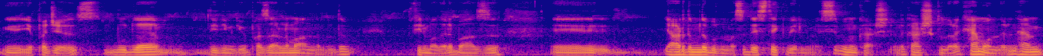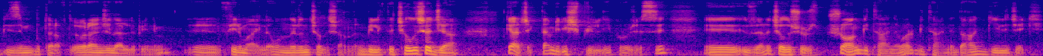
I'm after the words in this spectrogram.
yapacağız. Bu da dediğim gibi pazarlama anlamında firmalara bazı yardımda bulunması, destek verilmesi bunun karşılığında karşılıklı olarak hem onların hem bizim bu tarafta öğrencilerle benim e, firmayla onların çalışanların birlikte çalışacağı gerçekten bir işbirliği projesi e, üzerine çalışıyoruz. Şu an bir tane var, bir tane daha gelecek.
